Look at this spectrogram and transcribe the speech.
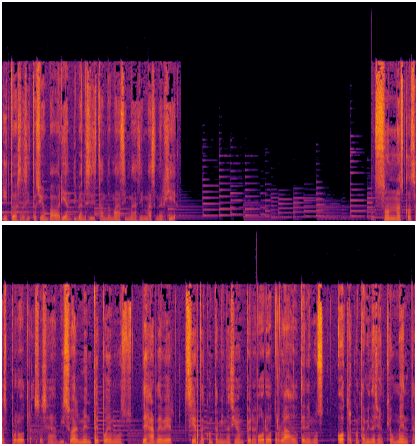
Y toda esta situación va variando y va necesitando más y más y más energía. Son unas cosas por otras. O sea, visualmente podemos dejar de ver cierta contaminación, pero por otro lado tenemos otra contaminación que aumenta,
